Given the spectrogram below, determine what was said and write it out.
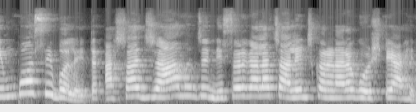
इम्पॉसिबल आहे. तर अशा ज्या म्हणजे निसर्गाला चॅलेंज करणाऱ्या गोष्टी आहेत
